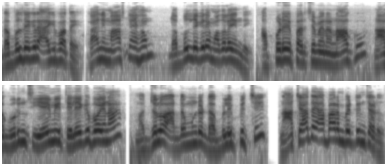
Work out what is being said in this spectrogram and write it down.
డబ్బుల దగ్గర ఆగిపోతాయి. కానీ మా స్నేహం డబ్బుల దగ్గరే మొదలైంది. అప్పుడే పరిచయమైన నాకు నా గురించి ఏమీ తెలియకపోయినా మధ్యలో అడ్డముండి డబ్బులు ఇప్పించి నా చేత వ్యాపారం పెట్టించాడు.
